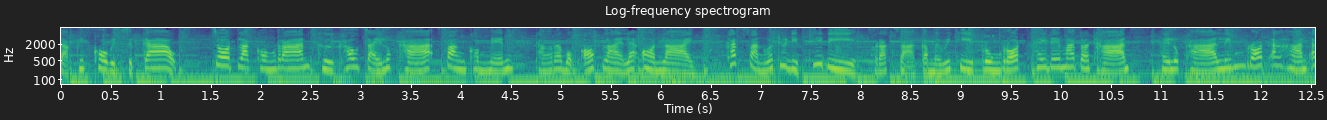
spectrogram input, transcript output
จากพิษโควิด -19 โจทย์หลักของร้านคือเข้าใจลูกค้า ฟังคอมเมนต์ ทั้งระบบออฟไลน์และออนไลน์ คัดสรรวัตถุดิบที่ดี รักษากรรมวิธีปรุงรส ให้ได้มาตรฐาน ให้ลูกค้าลิ้มรสอาหารอ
